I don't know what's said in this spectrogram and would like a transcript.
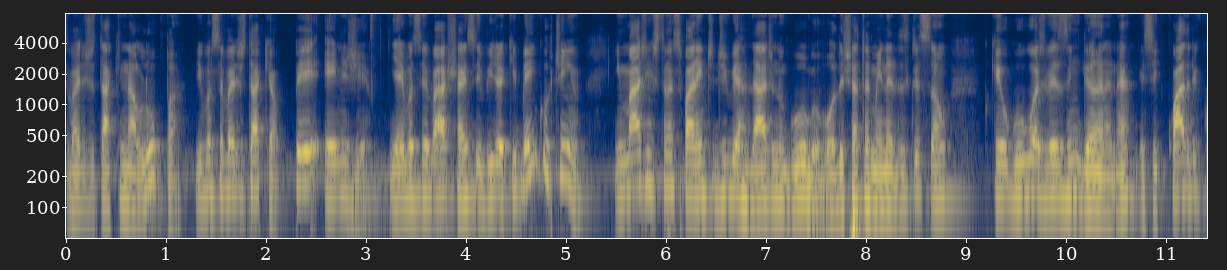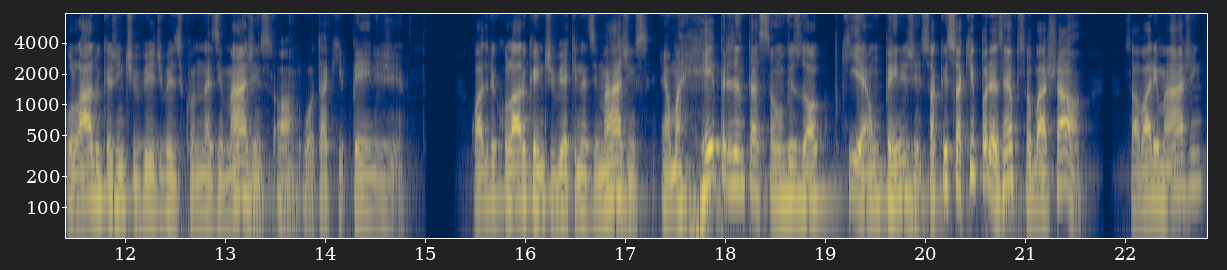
você vai digitar aqui na lupa e você vai digitar aqui, ó, PNG. E aí você vai achar esse vídeo aqui bem curtinho. Imagens transparentes de verdade no Google. Vou deixar também na descrição, porque o Google às vezes engana, né? Esse quadriculado que a gente vê de vez em quando nas imagens, ó, vou botar aqui PNG. Quadriculado que a gente vê aqui nas imagens é uma representação visual que é um PNG. Só que isso aqui, por exemplo, se eu baixar, ó, salvar imagem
